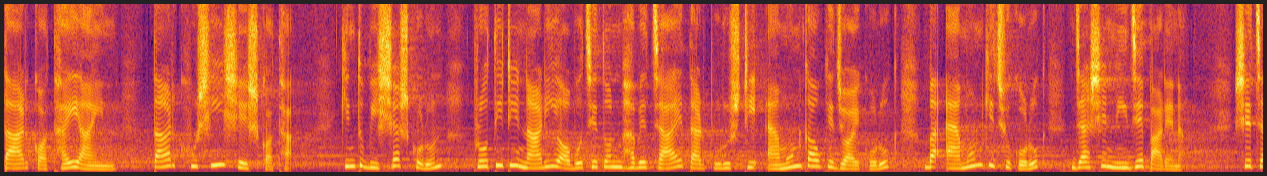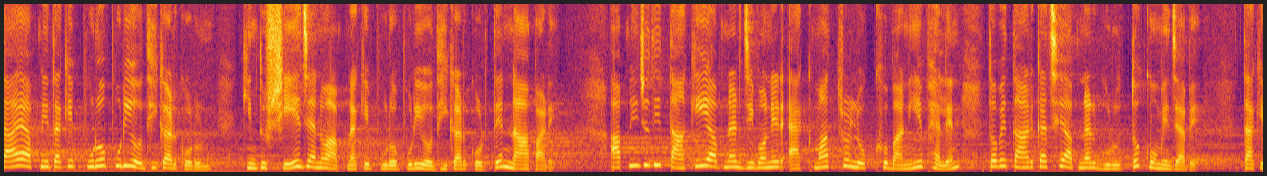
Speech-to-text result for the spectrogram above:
তার কথাই আইন, তার খুশিই শেষ কথা। কিন্তু বিশ্বাস করুন, প্রতিটি নারী অবচেতনভাবে চায় তার পুরুষটি এমন কাউকে জয় করুক বা এমন কিছু করুক যা সে নিজে পারে না। সে চায় আপনি তাকে পুরোপুরি অধিকার করুন, কিন্তু সে যেন আপনাকে পুরোপুরি অধিকার করতে না পারে। আপনি যদি তাকেই আপনার জীবনের একমাত্র লক্ষ্য বানিয়ে ফেলেন, তবে তার কাছে আপনার গুরুত্ব কমে যাবে। তাকে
